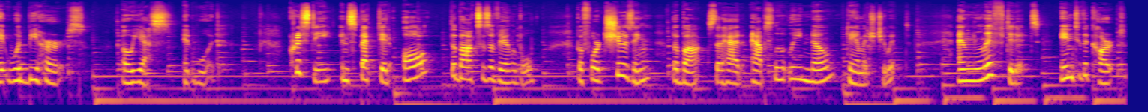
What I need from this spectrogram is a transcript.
It would be hers. Oh, yes, it would. Christy inspected all the boxes available before choosing the box that had absolutely no damage to it and lifted it into the cart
